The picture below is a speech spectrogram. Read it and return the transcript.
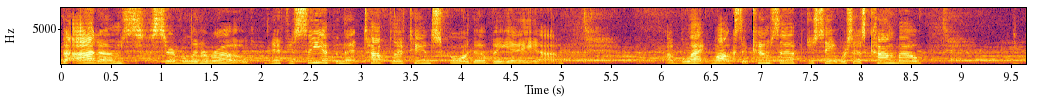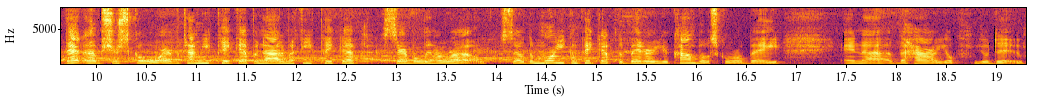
the items several in a row. Now if you see up in that top left hand score, there'll be a, uh, a black box that comes up. Do you see it where it says combo? That ups your score every time you pick up an item if you pick up several in a row. So the more you can pick up, the better your combo score will be and uh, the higher you'll, you'll do.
